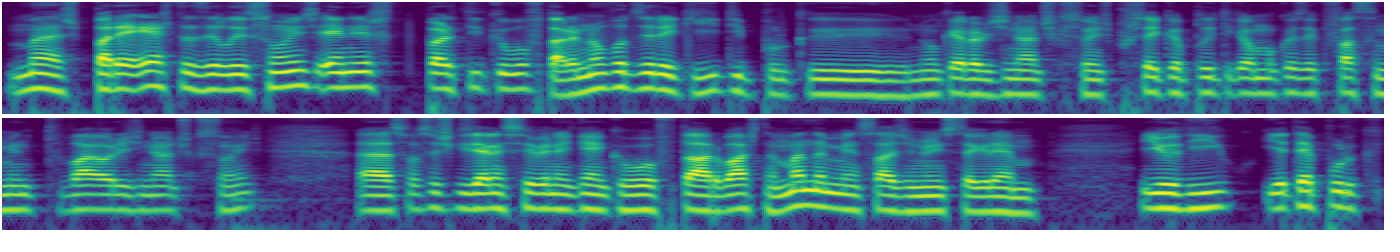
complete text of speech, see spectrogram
mas para estas eleições é neste partido que eu vou votar. Eu não vou dizer aqui, tipo, porque não quero originar discussões, por sei que a política é uma coisa que facilmente vai originar discussões. Uh, se vocês quiserem saber em quem é que eu vou votar, basta, manda -me mensagem no Instagram e eu digo. E até porque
